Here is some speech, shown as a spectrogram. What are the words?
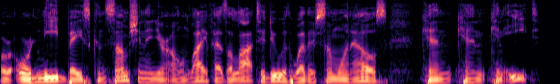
or, or need based consumption in your own life has a lot to do with whether someone else can, can, can eat.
